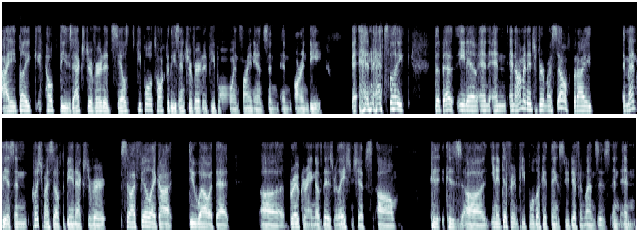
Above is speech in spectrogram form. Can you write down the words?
I like help these extroverted salespeople talk to these introverted people in finance and and R and D, and that's like the best, you know. And and and I'm an introvert myself, but I am envious and push myself to be an extrovert. So I feel like I do well at that uh, brokering of those relationships. Um, because uh, you know different people look at things through different lenses and and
